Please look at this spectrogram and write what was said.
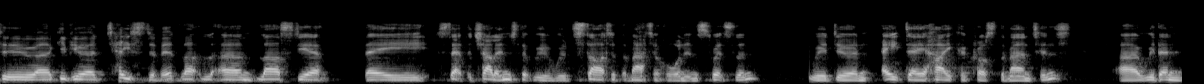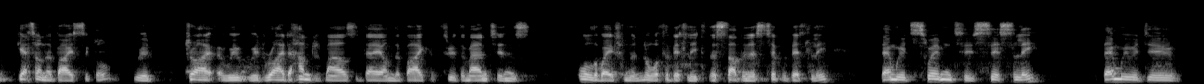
to uh, give you a taste of it, um, last year they set the challenge that we would start at the Matterhorn in Switzerland. We'd do an eight day hike across the mountains. Uh, we then get on a bicycle. We'd, drive, we, would ride 100 miles a day on the bike through the mountains, all the way from the north of Italy to the southernest tip of Italy. Then we'd swim to Sicily. Then we would do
